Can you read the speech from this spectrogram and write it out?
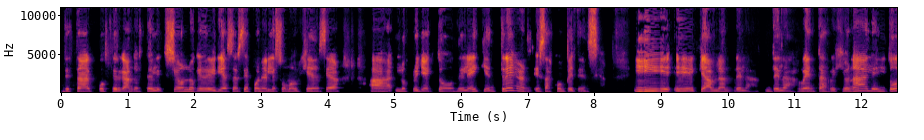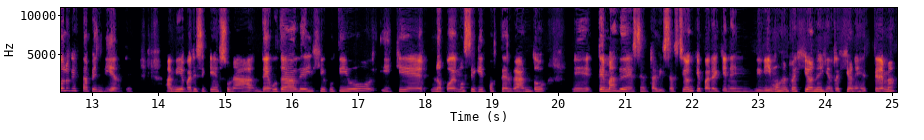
de estar postergando esta elección, lo que debería hacerse es ponerle suma urgencia a los proyectos de ley que entregan esas competencias y eh, que hablan de, de las rentas regionales y todo lo que está pendiente. A mí me parece que es una deuda del Ejecutivo y que no podemos seguir postergando eh, temas de descentralización que para quienes vivimos en regiones y en regiones extremas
